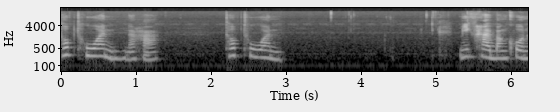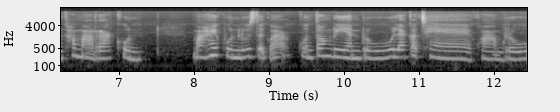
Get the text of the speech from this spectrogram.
ทบทวนนะคะ ทบทวน มีใครบางคนเข้ามารักคุณ มาให้คุณรู้สึกว่าคุณต้องเรียนรู้และก็แชร์ความรู้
